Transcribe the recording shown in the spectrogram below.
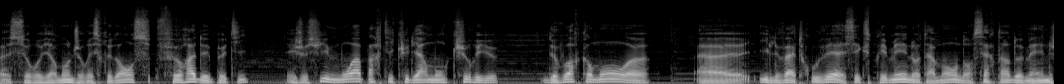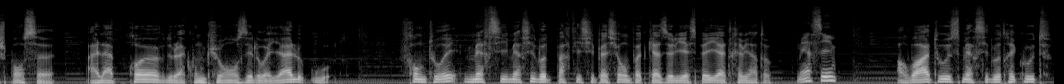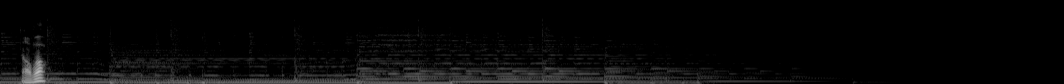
ce revirement de jurisprudence, fera de petits. Et je suis moi particulièrement curieux de voir comment il va trouver à s'exprimer, notamment dans certains domaines. Je pense à la preuve de la concurrence déloyale ou autre. Franck Touré, merci, merci de votre participation au podcast de l'ISP et à très bientôt. Merci. Au revoir à tous, merci de votre écoute. Au revoir.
